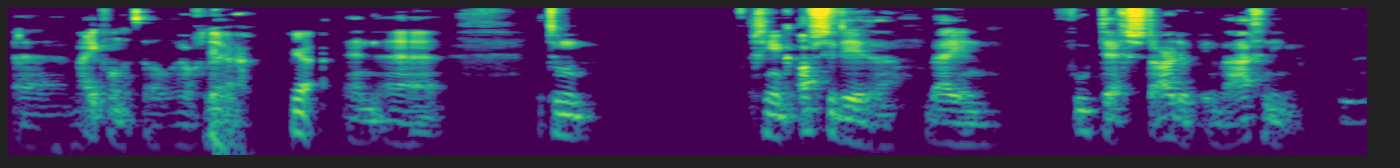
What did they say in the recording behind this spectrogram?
Ja. maar ik vond het wel heel erg leuk. Ja. ja. En toen ging ik afstuderen bij een foodtech start-up in Wageningen. Mm.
